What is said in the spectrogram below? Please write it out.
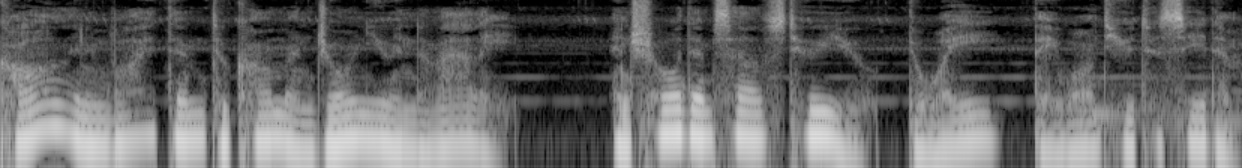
call and invite them to come and join you in the valley and show themselves to you the way they want you to see them.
